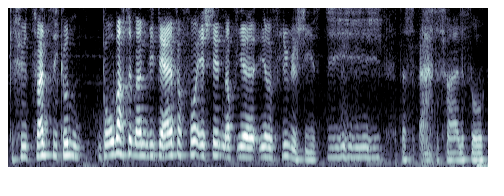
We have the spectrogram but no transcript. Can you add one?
gefühlt 20 Sekunden beobachtet man, wie der einfach vor ihr steht und auf ihr, ihre Flügel schießt. Das, ach, das war alles so.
